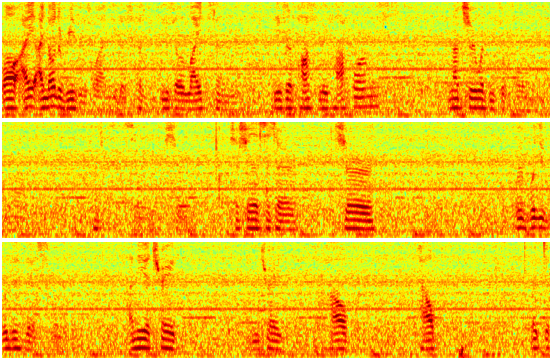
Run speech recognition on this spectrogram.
Well, I, I know the reasons why I need this, because these are lights and these are possibly platforms. I'm not sure what these are for. 100% sure. Sure. Sure, sure, sure, sure. Sure. What, what, what is this? What is? I need a trade. I need trade. Help. Help. Wait, the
